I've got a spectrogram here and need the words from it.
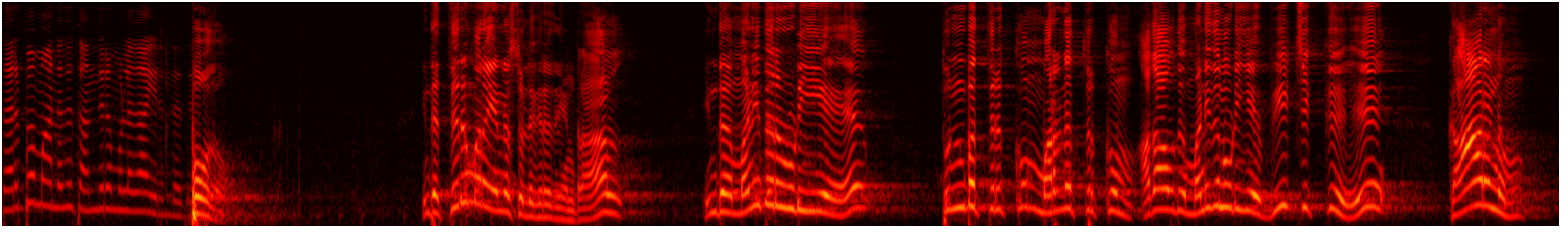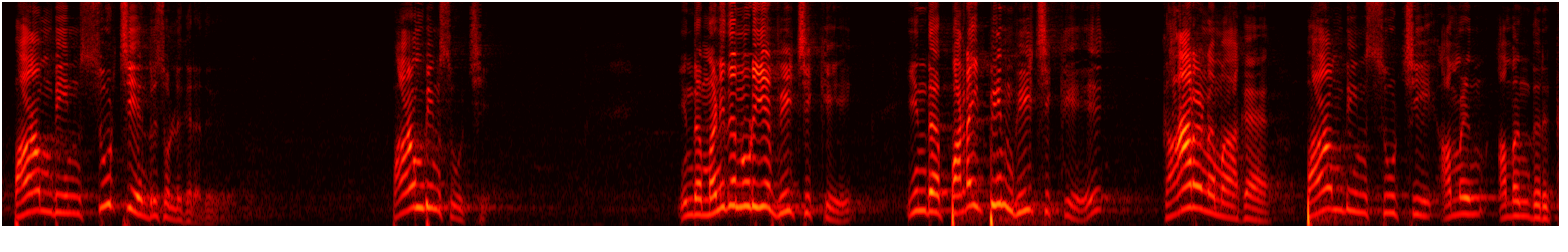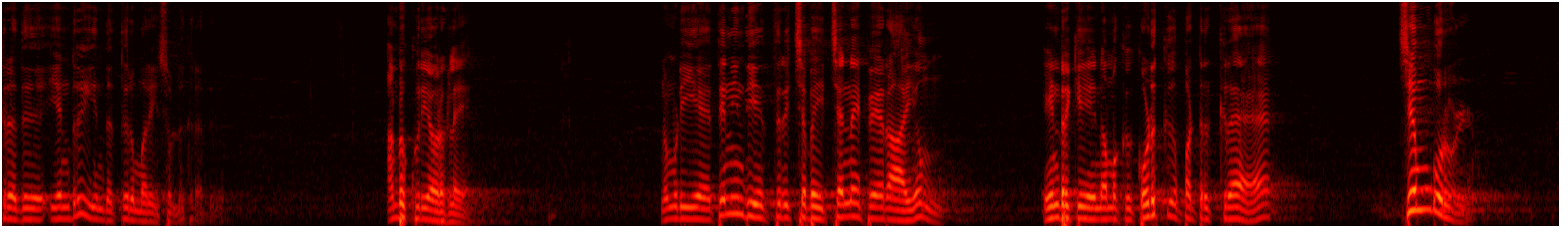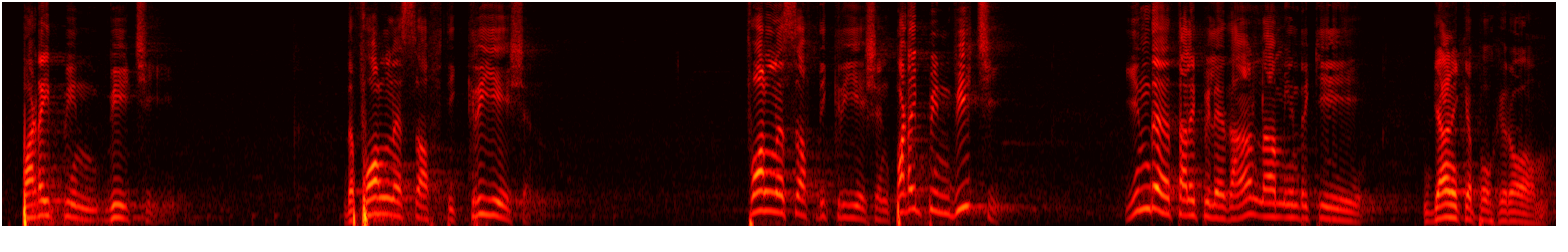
சர்ப்பமானது தந்திரமுள்ளதா இருந்தது. போதும். இந்த திருமறை என்ன சொல்லுகிறது என்றால் இந்த மனிதருடைய துன்பத்திற்கும் மரணத்திற்கும் அதாவது மனிதனுடைய வீழ்ச்சிக்கு காரணம் பாம்பின் சூழ்ச்சி என்று சொல்லுகிறது. பாம்பின் சூழ்ச்சி. இந்த மனிதனுடைய வீழ்ச்சிக்கு இந்த படைப்பின் வீழ்ச்சிக்கு காரணமாக பாம்பின் சூழ்ச்சி அமர்ந் அமர்ந்திருக்கிறது என்று இந்த திருமறை சொல்லுகிறது. அன்புக்குரியவர்களே நம்முடைய தென்னிந்திய திருச்சபை சென்னை பேராயும் இன்றைக்கு நமக்கு கொடுக்கப்பட்டிருக்கிற செம்பொருள் படைப்பின் வீழ்ச்சி the fallenness of the creation fallenness of the creation படைப்பின் வீழ்ச்சி. இந்த தலைப்பிலே தான் நாம் இன்றைக்கு தியானிக்க போகிறோம்.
